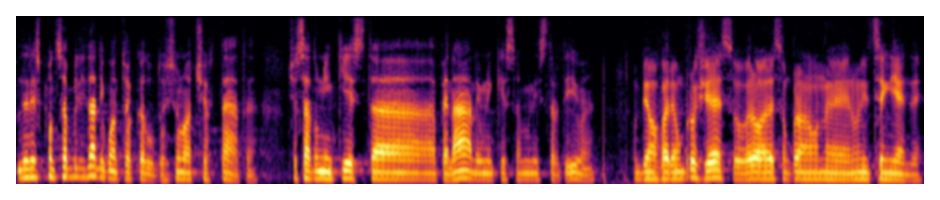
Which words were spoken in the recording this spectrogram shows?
Le responsabilità di quanto è accaduto si sono accertate? C'è stata un'inchiesta penale, un'inchiesta amministrativa? Dobbiamo fare un processo, però adesso ancora non, è- non inizia niente.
